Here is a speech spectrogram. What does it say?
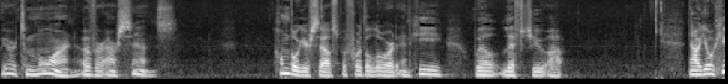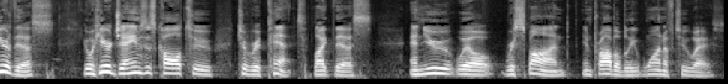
We are to mourn over our sins. Humble yourselves before the Lord, and He will lift you up. Now, you'll hear this. You'll hear James's call to, to repent like this, and you will respond in probably one of two ways.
